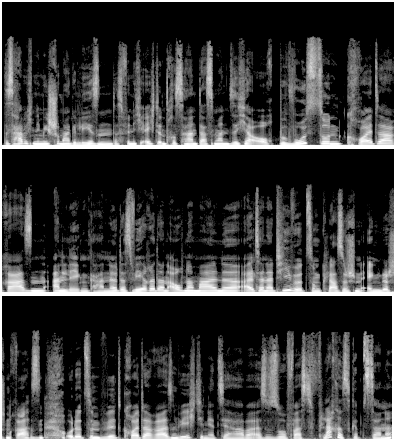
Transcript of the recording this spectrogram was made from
das habe ich nämlich schon mal gelesen. Das finde ich echt interessant, dass man sich ja auch bewusst so einen Kräuterrasen anlegen kann. Ne? Das wäre dann auch nochmal eine Alternative zum klassischen englischen Rasen oder zum Wildkräuterrasen, wie ich den jetzt hier habe. Also so was Flaches gibt es da, ne?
